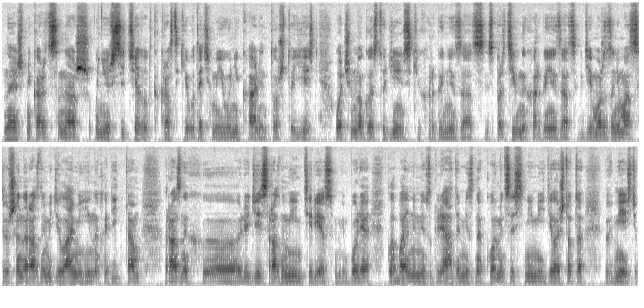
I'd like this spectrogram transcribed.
Знаешь, мне кажется, наш университет вот как раз-таки вот этим и уникален, то, что есть очень много студенческих организаций, спортивных организаций, где можно заниматься совершенно разными делами и находить там разных э, людей с разными интересами, более глобальными взглядами, знакомиться с ними и делать что-то вместе.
